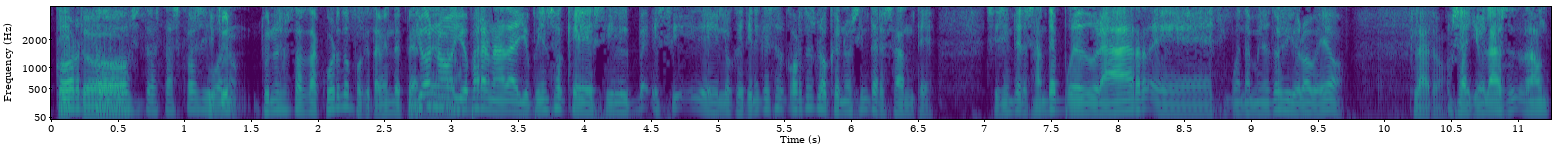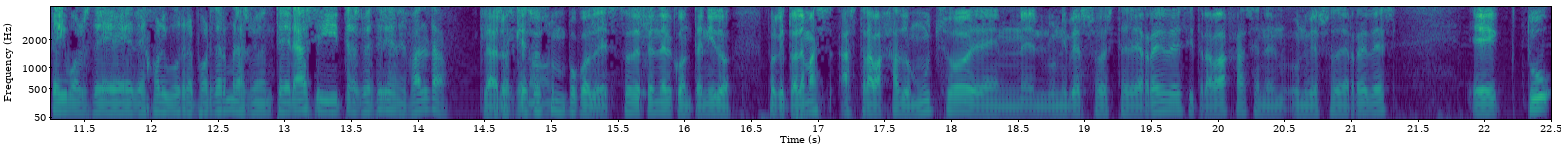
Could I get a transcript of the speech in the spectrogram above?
cortos y todas estas cosas. Y, ¿Y bueno, tú, tú en eso estás de acuerdo? Porque también depende. yo no, yo para nada. Yo pienso que si, el- si, eh, lo que tiene que ser corto es lo que no es interesante. Si es interesante puede durar eh, 50 minutos y yo lo veo. Claro. O sea, yo las roundtables de, de Hollywood Reporter me las veo enteras y tres veces si hace falta. Claro, O sea es que, eso no- es un poco de esto depende del contenido, porque tú además has trabajado mucho en el universo este de redes y trabajas en el universo de redes. Eh, ¿Tú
